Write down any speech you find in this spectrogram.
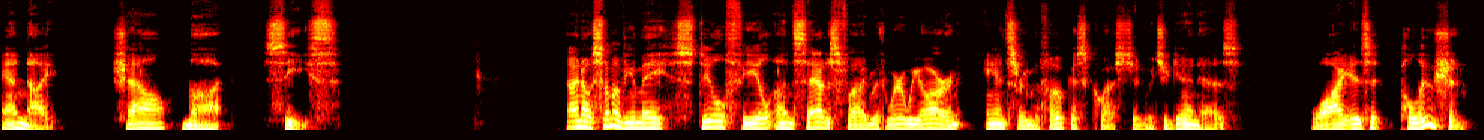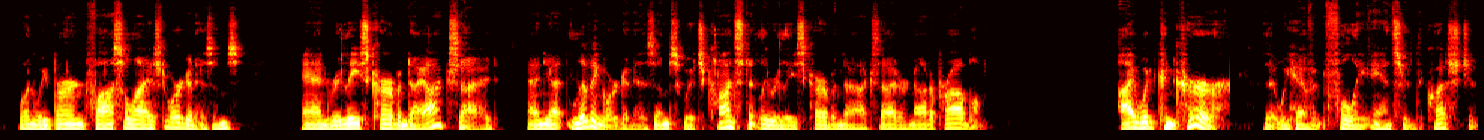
and night shall not cease. I know some of you may still feel unsatisfied with where we are in answering the focus question, which again is why is it pollution when we burn fossilized organisms and release carbon dioxide, and yet living organisms, which constantly release carbon dioxide, are not a problem? I would concur that we haven't fully answered the question.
